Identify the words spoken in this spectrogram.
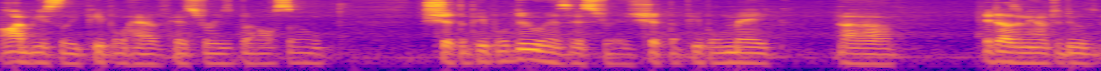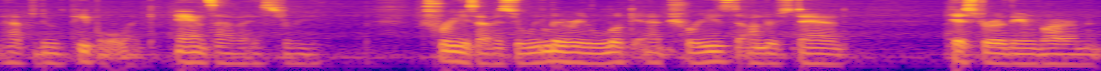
obviously people have histories but also shit that people do has history shit that people make uh, it doesn't have to do have to do with people like ants have a history trees have history. We literally look at trees to understand history of the environment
